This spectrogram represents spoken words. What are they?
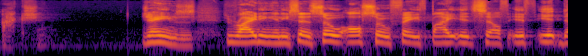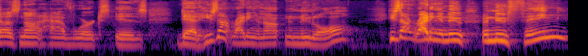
action. James is writing and he says, So also faith by itself, if it does not have works, is dead. He's not writing a new law, he's not writing a new, a new thing.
